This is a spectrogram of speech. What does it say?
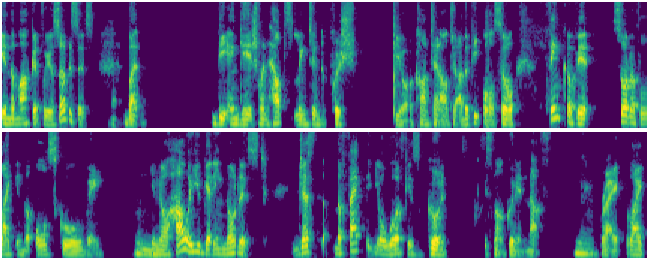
in the market for your services. Yeah. But the engagement helps LinkedIn to push your content out to other people. So think of it sort of like in the old school way. Mm. You know, how are you getting noticed? Just the fact that your work is good is not good enough Mm. right like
